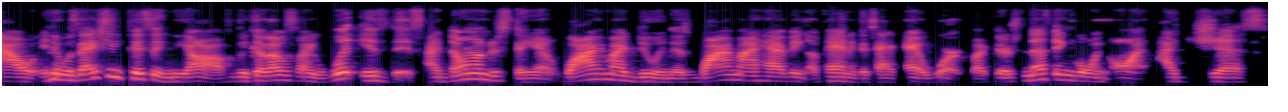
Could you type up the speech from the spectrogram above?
out and it was actually pissing me off because I was like, what is this? I don't understand. Why am I doing this? Why am I having a panic attack at work? Like, there's nothing going on. I just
